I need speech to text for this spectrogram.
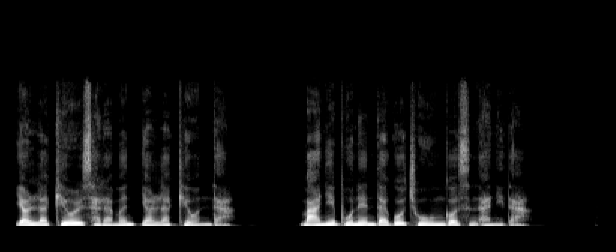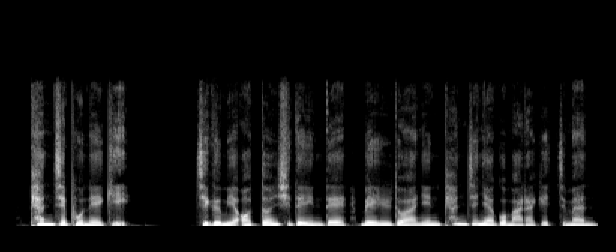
연락해올 사람은 연락해온다. 많이 보낸다고 좋은 것은 아니다. 편지 보내기. 지금이 어떤 시대인데 메일도 아닌 편지냐고 말하겠지만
